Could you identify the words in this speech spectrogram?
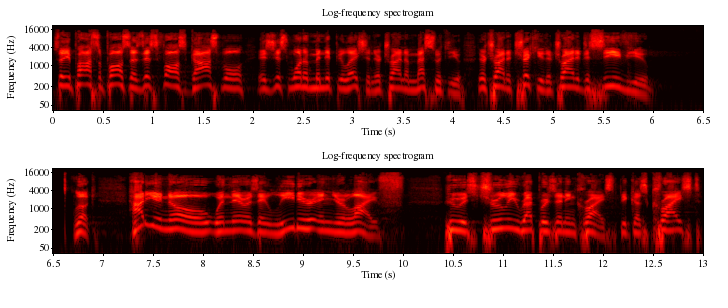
So the Apostle Paul says this false gospel is just one of manipulation. They're trying to mess with you, they're trying to trick you, they're trying to deceive you. Look, how do you know when there is a leader in your life who is truly representing Christ? Because Christ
